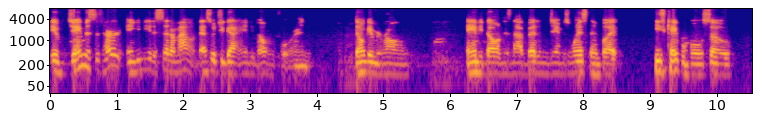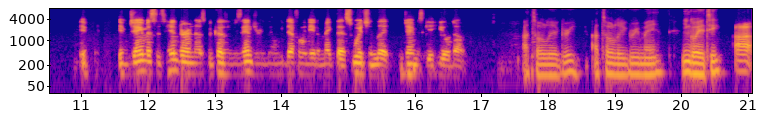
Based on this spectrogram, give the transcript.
if Jameis is hurt and you need to sit him out, that's what you got Andy Dalton for. And don't get me wrong, Andy Dalton is not better than Jameis Winston, but he's capable. So if if Jameis is hindering us because of his injury, then we definitely need to make that switch and let Jameis get healed up. I totally agree. I totally agree, man. You can go ahead, T. I,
